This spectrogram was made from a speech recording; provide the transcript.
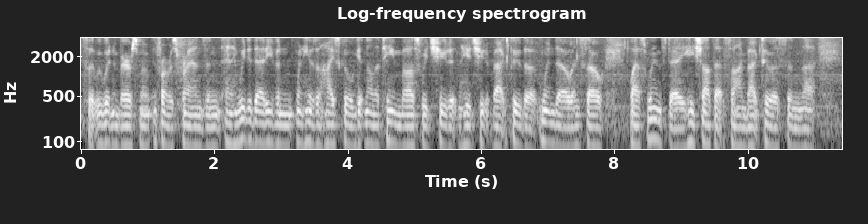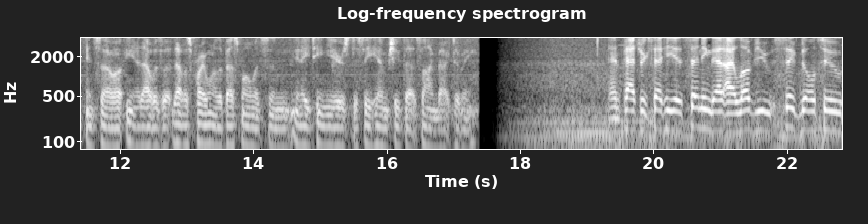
so that we wouldn't embarrass him in front of his friends. And, and we did that even when he was in high school, getting on the team bus, we'd shoot it and he'd shoot it back through the window. And so last Wednesday, he shot that sign back to us. And, uh, and so, uh, you know, that was, a, that was probably one of the best moments in, in 18 years to see him shoot that sign back to me. And Patrick said he is sending that I love you signal to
